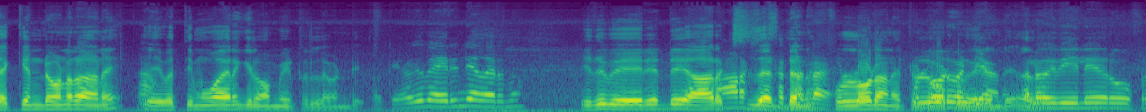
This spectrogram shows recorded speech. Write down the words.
സെക്കൻഡ് ഓണർ ആണ്. എഴുപത്തി മൂവായിരം കിലോമീറ്ററിലെ വണ്ടി. ഇത് വേരിയന്റ് ആർ എക്സ് സെഡ് ആണ്. ഫുൾ ലോഡ് ആണ്. റൂഫ്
